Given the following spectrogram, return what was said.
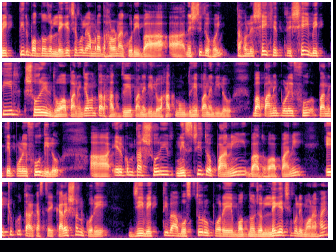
ব্যক্তির বদনজর লেগেছে বলে আমরা ধারণা করি বা নিশ্চিত হই, তাহলে সেই ক্ষেত্রে সেই ব্যক্তির শরীর ধোয়া পানি, যেমন তার হাত ধুয়ে পানি দিল, হাত মুখ ধুয়ে পানি দিল বা পানি পড়ে ফু, পানিতে পড়ে ফু দিল এরকম তার শরীর নিশ্চিত পানি বা ধোয়া পানি, এইটুকু তার কাছ থেকে কালেকশন করে যে ব্যক্তি বা বস্তুর উপরে বদনজর লেগেছে বলে মনে হয়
